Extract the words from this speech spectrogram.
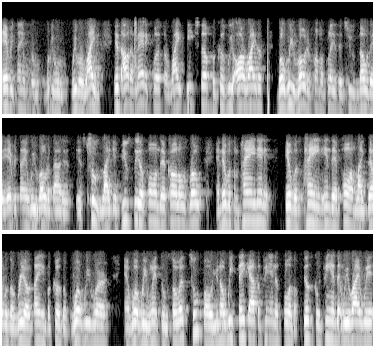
everything we were we were writing. It's automatic for us to write deep stuff because we are writers, but we wrote it from a place that you know that everything we wrote about is is true. Like if you see a poem that Carlos wrote and there was some pain in it, it was pain in that poem. Like that was a real thing because of what we were and what we went through. So it's twofold. You know, we think out the pen as far as a physical pen that we write with,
